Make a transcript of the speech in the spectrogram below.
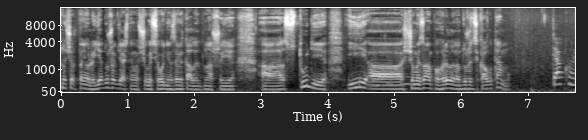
Ну що ж, пані Олю, я дуже вдячний вам, що ви сьогодні завітали до нашої а, студії і а, що ми з вами поговорили на дуже цікаву тему. Дякую.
